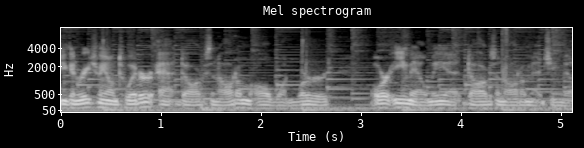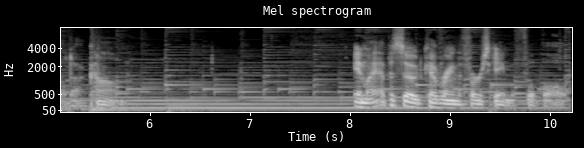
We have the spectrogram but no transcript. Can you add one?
You can reach me on Twitter at dogsinautumn, all one word, or email me at dogsinautumn at gmail.com. In my episode covering the first game of football,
